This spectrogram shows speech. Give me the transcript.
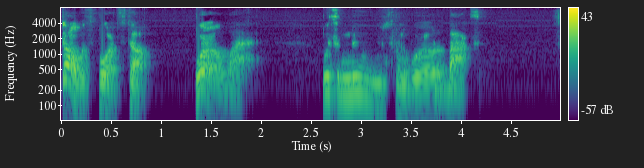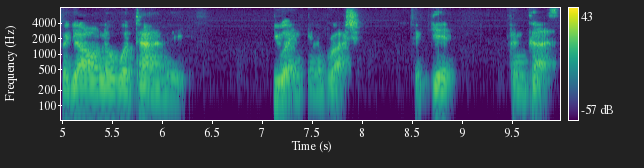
DoMa Sports Talk, worldwide, with some news from the world of boxing. So y'all know what time it is. You ain't in a rush to get concussed.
